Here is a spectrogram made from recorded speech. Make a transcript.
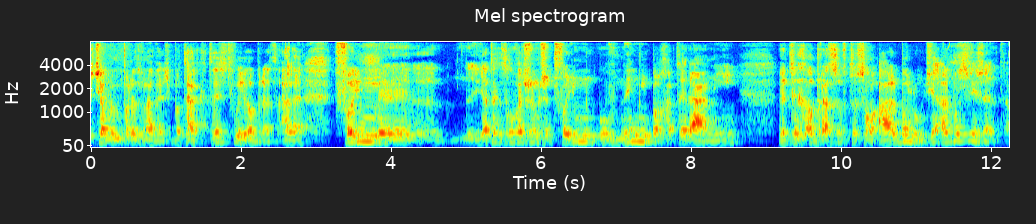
chciałbym porozmawiać? Bo tak, to jest twój obraz, ale twoim, e, ja tak zauważyłem, że twoimi głównymi bohaterami tych obrazów to są albo ludzie, albo zwierzęta.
